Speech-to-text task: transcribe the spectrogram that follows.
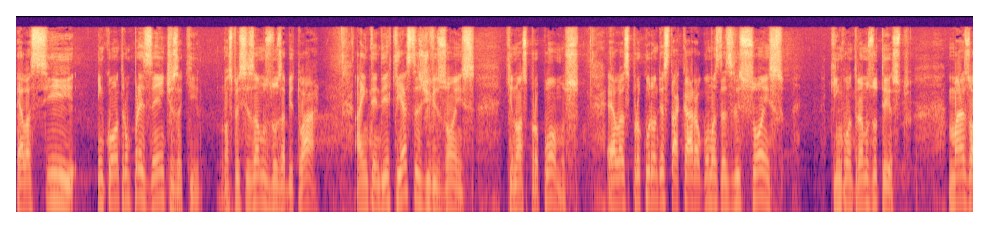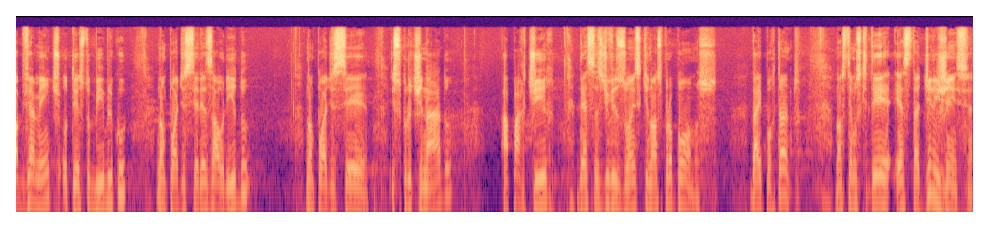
elas se encontram presentes aqui. Nós precisamos nos habituar a entender que estas divisões que nós propomos, elas procuram destacar algumas das lições que encontramos no texto. Mas, obviamente, o texto bíblico não pode ser exaurido, não pode ser escrutinado a partir dessas divisões que nós propomos. Daí, portanto, nós temos que ter esta diligência,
